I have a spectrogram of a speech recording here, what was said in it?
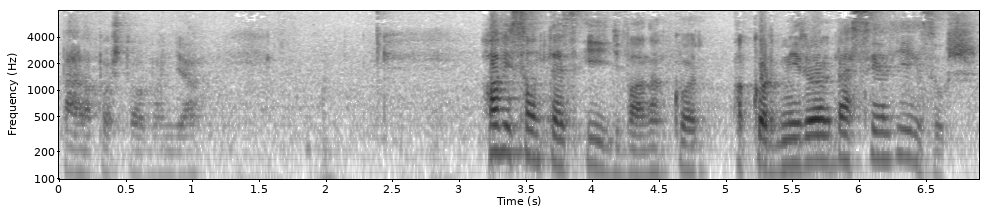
Pálapostól mondja. Ha viszont ez így van, akkor, akkor miről beszél Jézus?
